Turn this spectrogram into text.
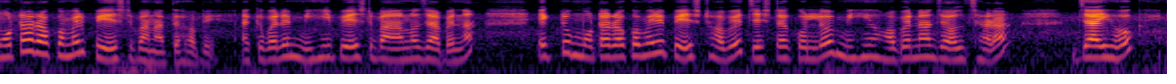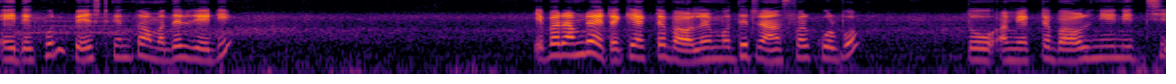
মোটা রকমের পেস্ট বানাতে হবে। একেবারে মিহি পেস্ট বানানো যাবে না। একটু মোটা রকমেরই পেস্ট হবে, চেষ্টা করলেও মিহি হবে না জল ছাড়া। যাই হোক, এই দেখুন পেস্ট কিন্তু আমাদের রেডি। এবার আমরা এটাকে একটা বাউলের মধ্যে ট্রান্সফার করব। তো আমি একটা বাউল নিয়ে নিচ্ছি।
